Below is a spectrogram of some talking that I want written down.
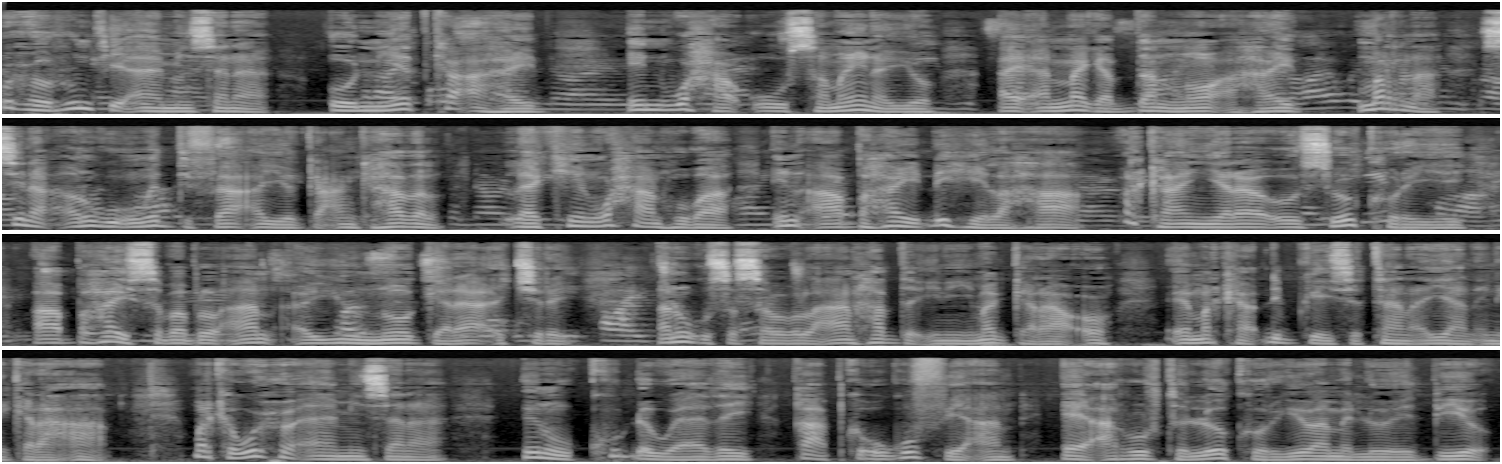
Wuxuu runtii aaminsanaa oo niyad ka ahayd in waxa uu samaynayo ay annaga dan noo ahayd. Marna sina anugu uma difaacayo gacanka hadal laakiin waxaan hubaa in aabbahay dhihi lahaa. Markaan yaraa oo soo korayey aabbahay sabab la'aan ayuu noo garaaci jiray. Aniguse sabab la'aan hadda iniima garaaco ee markaad dhib geysataan ayaan ini garaacaa. Marka wuxuu aaminsanaa inuu ku dhowaaday qaabka ugu fiican ee carruurta loo koriyo ama loo edbiyo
